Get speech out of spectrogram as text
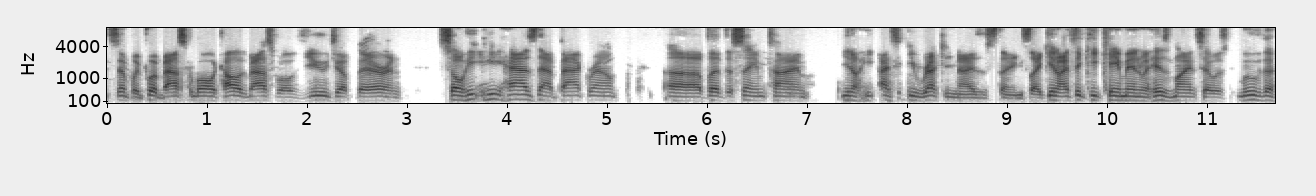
simply put, basketball, college basketball is huge up there, and so he he has that background. Uh, but at the same time, you know, he I think he recognizes things. Like you know, I think he came in with his mindset was move the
